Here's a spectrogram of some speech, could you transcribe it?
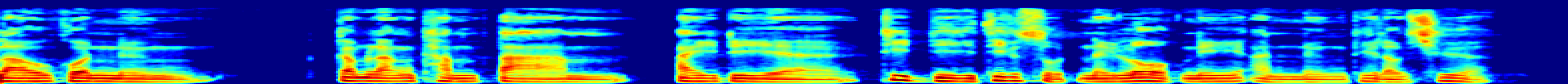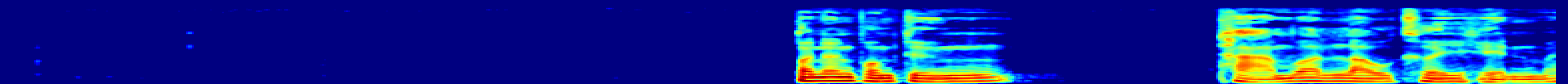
เราคนหนึ่งกำลังทำตามไอเดียที่ดีที่สุดในโลกนี้อันหนึ่งที่เราเชื่อ เพราะนั้นผมถึงถามว่าเราเคยเห็นไหม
